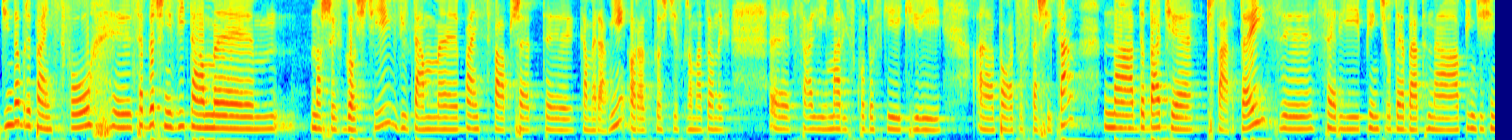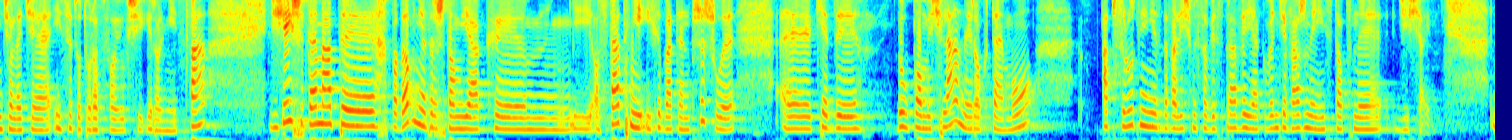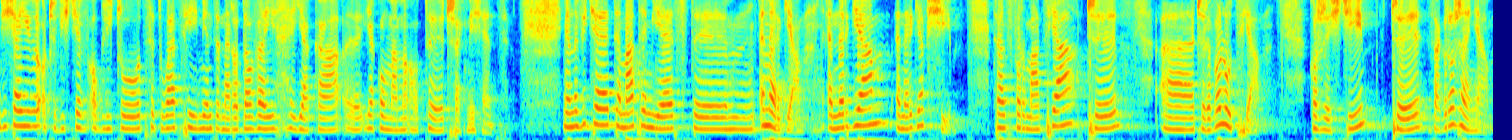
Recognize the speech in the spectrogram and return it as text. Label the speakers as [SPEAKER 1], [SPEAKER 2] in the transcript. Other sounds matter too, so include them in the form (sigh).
[SPEAKER 1] Dzień dobry Państwu. Y, Serdecznie witam y, naszych gości. Witam y, Państwa przed kamerami oraz gości zgromadzonych w sali Marii Skłodowskiej-Curie Pałacu Staszica na debacie czwartej z serii pięciu debat na 50-lecie Instytutu Rozwoju Wsi i Rolnictwa. Dzisiejszy temat, podobnie zresztą jak i ostatni i chyba ten przyszły, kiedy był pomyślany rok temu, absolutnie nie zdawaliśmy sobie sprawy, jak będzie ważny i istotny dzisiaj. Dzisiaj oczywiście w obliczu sytuacji międzynarodowej, jaka, jaką mamy od y, trzech miesięcy. Mianowicie tematem jest energia. Energia, energia wsi. Transformacja czy, e, czy rewolucja. Korzyści czy zagrożenia.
